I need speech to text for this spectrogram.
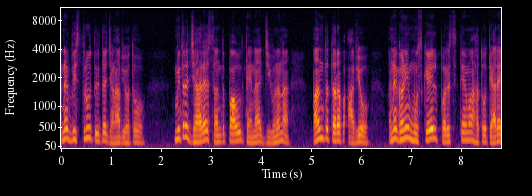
અને વિસ્તૃત રીતે જણાવ્યો હતો. મિત્ર, જ્યારે સંત પાઉલ તેના જીવનના અંત તરફ આવ્યો અને ઘણી મુશ્કેલ પરિસ્થિતિમાં હતો ત્યારે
